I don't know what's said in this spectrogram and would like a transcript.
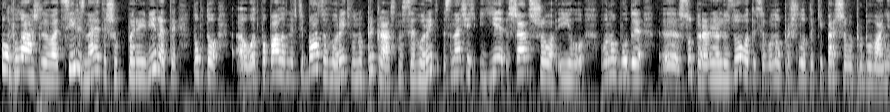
поблажлива ціль, знаєте, щоб перевірити. Тобто, от попали в нефтебазу, горить, воно прекрасно все горить. Значить, є шанс, що його воно буде е, супер реалізовуватися. Воно пройшло такі перше випробування.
